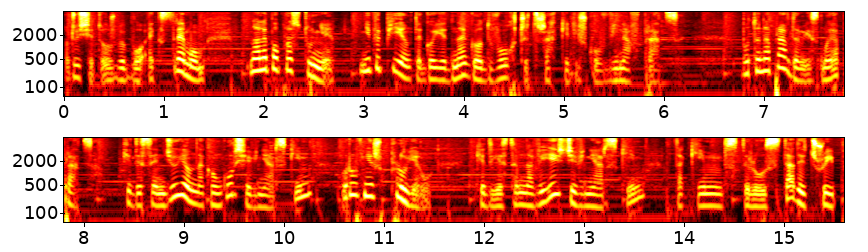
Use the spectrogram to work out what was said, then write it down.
Oczywiście to już by było ekstremum, no ale po prostu nie. Nie wypiję tego jednego, dwóch czy trzech kieliszków wina w pracy. Bo to naprawdę jest moja praca. Kiedy sędziuję na konkursie winiarskim, również pluję. Kiedy jestem na wyjeździe winiarskim, takim w stylu study trip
